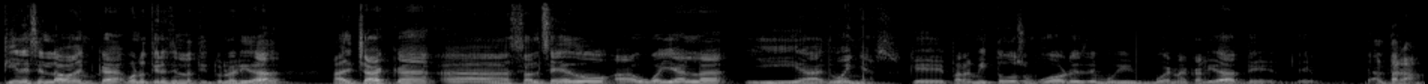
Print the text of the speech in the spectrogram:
tienes en la banca, bueno, tienes en la titularidad al Chaca, a Salcedo, a Uguayala y a Dueñas, que para mí todos son jugadores de muy buena calidad, de, alta gama.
